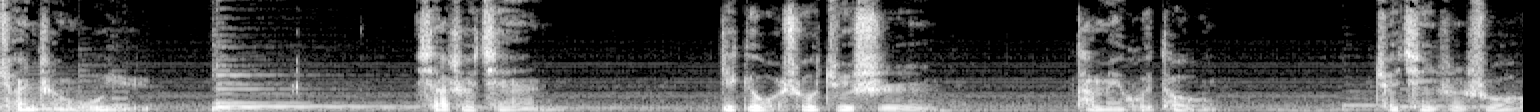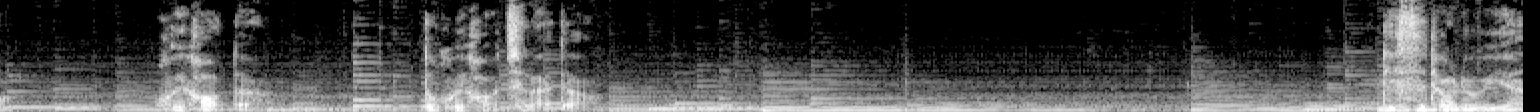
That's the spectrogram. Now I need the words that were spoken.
全程无语。下车前递给我收据时，他没回头，却轻声说：“会好的，都会好起来的。”第四条留言。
